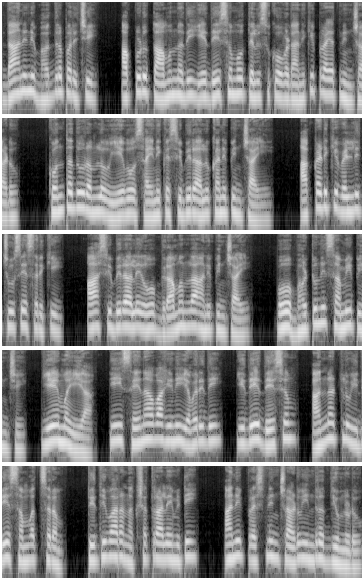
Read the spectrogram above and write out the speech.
దానిని భద్రపరిచి అప్పుడు తామున్నది ఏ దేశమో తెలుసుకోవడానికి ప్రయత్నించాడు. కొంత దూరంలో ఏవో సైనిక శిబిరాలు కనిపించాయి. అక్కడికి వెళ్ళి చూసేసరికి ఆ శిబిరాలే ఓ గ్రామంలా అనిపించాయి. ఓ భటుని సమీపించి ఏమయ్యా ఈ సేనావాహిని ఎవరిది? ఇదే దేశం? అన్నట్లు ఇదే సంవత్సరం. తిథివార నక్షత్రాలేమిటి? అని ప్రశ్నించాడు ఇంద్రద్యుమ్నుడు.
